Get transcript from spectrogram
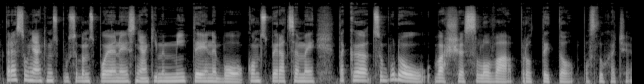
které jsou nějakým způsobem spojeny s nějakými mýty nebo konspiracemi, tak co budou vaše slova pro tyto posluchače?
